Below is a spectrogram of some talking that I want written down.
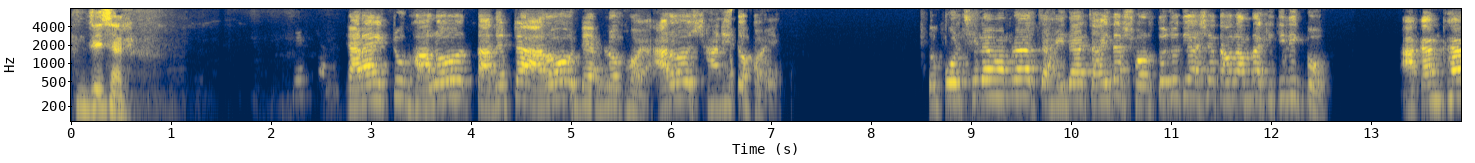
জি স্যার। যারা একটু ভালো তাদেরটা আরও ডেভেলপ হয় আরও শানিত হয়। তো পড়ছিলাম আমরা চাহিদা চাহিদার শর্ত যদি আসে তাহলে আমরা কি কি লিখব? আকাঙ্ক্ষা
